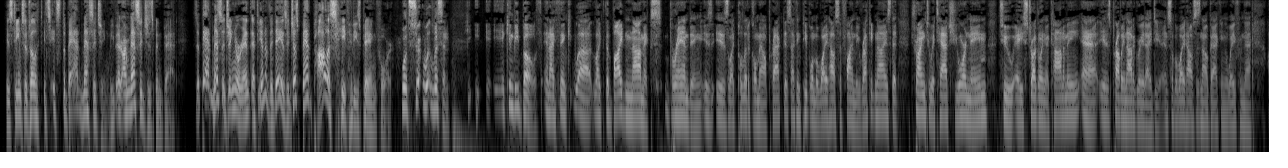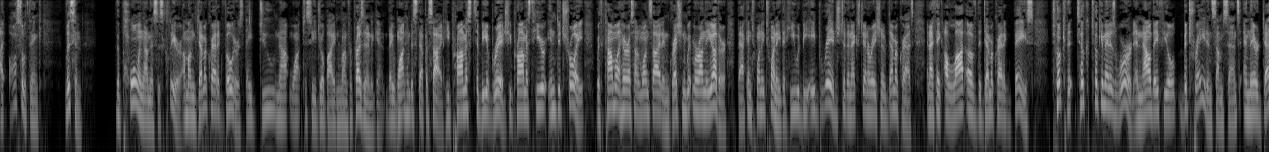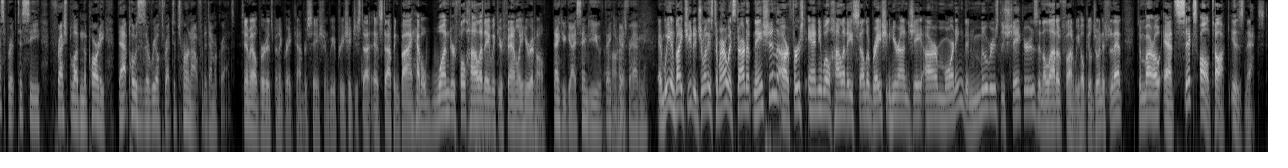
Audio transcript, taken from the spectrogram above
his team said, "Well, it's it's the bad messaging. We've, our message has been bad." Is it bad messaging, or at the end of the day, is it just bad policy that he's paying for? Well, well listen, it can be both, and I think uh, like the Bidenomics branding is is like political malpractice. I think people in the White House have finally recognized that trying to attach your name to a struggling economy uh, is probably not a great idea, and so the White House is now backing away from that. I also think, listen the polling on this is clear. Among Democratic voters, they do not want to see Joe Biden run for president again. They want him to step aside. He promised to be a bridge. He promised here in Detroit, with Kamala Harris on one side and Gretchen Whitmer on the other, back in 2020, that he would be a bridge to the next generation of Democrats. And I think a lot of the Democratic base took the, took took him at his word, and now they feel betrayed in some sense, and they're desperate to see fresh blood in the party. That poses a real threat to turnout for the Democrats. Tim Alberta, it's been a great conversation. We appreciate you st- uh, stopping by. Have a wonderful holiday with your family here at home. Thank you, guys. Same to you. Thank All you guys right. for having me. And we invite you to join us tomorrow at Startup Nation, our first annual holiday celebration here on JR Morning. The movers, the shakers, and a lot of fun. We hope you'll join us for that tomorrow at 6. All Talk is next.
